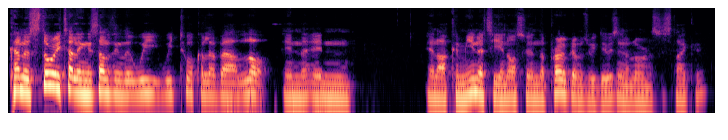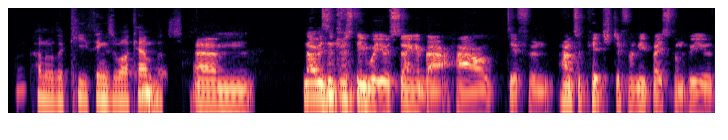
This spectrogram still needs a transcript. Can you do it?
kind of storytelling is something that we we talk about a lot in in in our community and also in the programs we do, isn't it, Lawrence? It's like kind of the key things of our canvas. Um, no, it was interesting what you were saying about how different, how to pitch differently based on who you're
